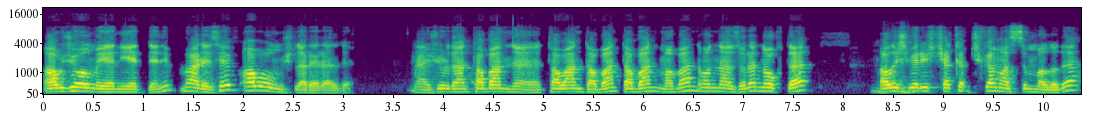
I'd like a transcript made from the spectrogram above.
avcı olmaya niyetlenip maalesef av olmuşlar herhalde. Yani şuradan taban e, taban taban taban maban ondan sonra nokta alışveriş çaka- çıkamazsın malı da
